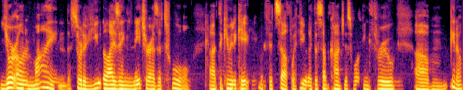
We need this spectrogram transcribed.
your own mind sort of utilizing nature as a tool uh, to communicate with itself, with you, like the subconscious working through, um, you know,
